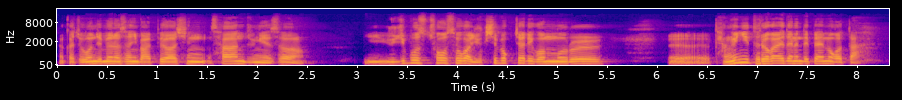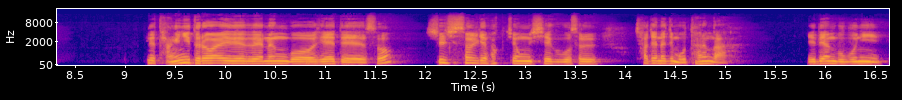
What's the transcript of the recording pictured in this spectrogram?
아까 조원재 변호사님 발표하신 사안 중에서 이 유지보수 초소가 60억짜리 건물을 에, 당연히 들어가야 되는데 빼먹었다. 근데 당연히 들어가야 되는 것에 대해서 실시 설계 확정 시에 그것을 찾아내지 못하는가에 대한 부분이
